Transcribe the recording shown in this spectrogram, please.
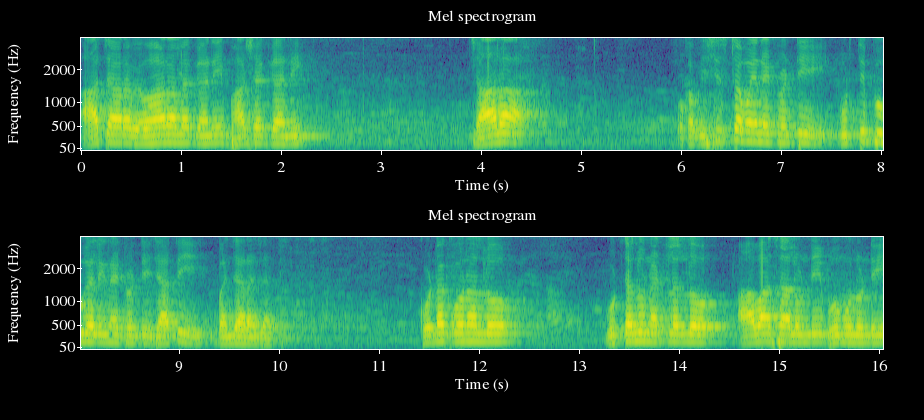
ఆచార వ్యవహారాలకు కానీ భాషకు కానీ చాలా ఒక విశిష్టమైనటువంటి గుర్తింపు కలిగినటువంటి జాతి బంజారా జాతి. కొండ కోణల్లో గుట్టలు నట్లల్లో ఆవాసాలుండి భూములుండి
